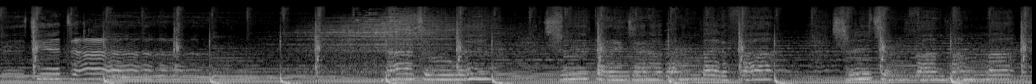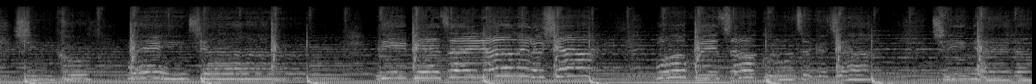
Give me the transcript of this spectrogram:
的解答。那皱纹是代价的斑白的发，是惩罚妈妈辛苦为家。你别再让泪流下，我会照顾这个家。亲爱的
